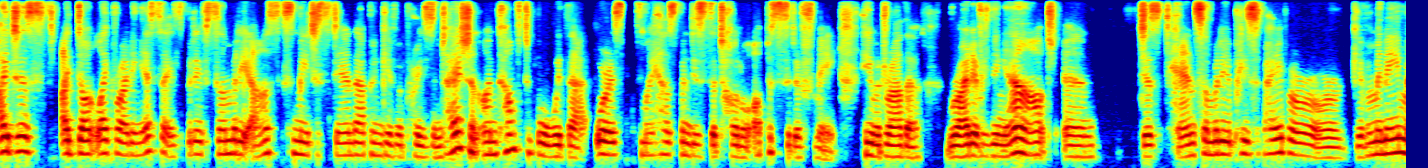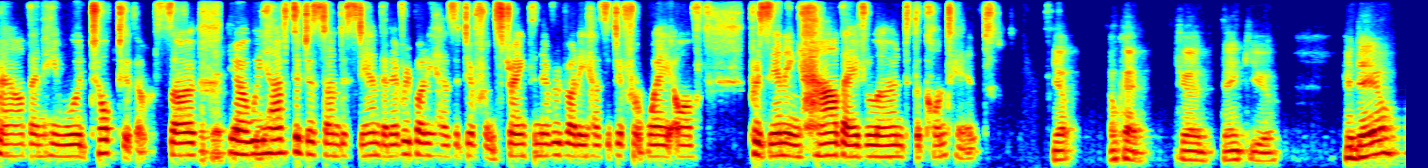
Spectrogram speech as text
I just I don't like writing essays, but if somebody asks me to stand up and give a presentation, I'm comfortable with that. Whereas my husband is the total opposite of me. He would rather write everything out and just hand somebody a piece of paper or give them an email than he would talk to them. So Okay. you know, we have to just understand that everybody has a different strength and everybody has a different way of presenting how they've learned the content. Yep, okay, good, thank you. Hideo?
